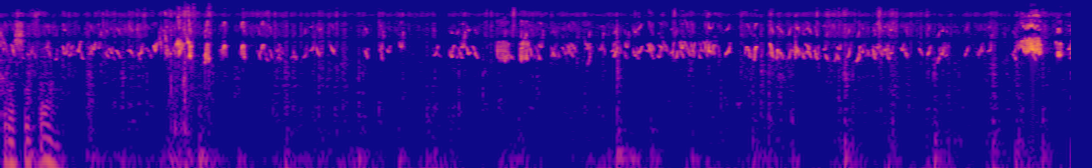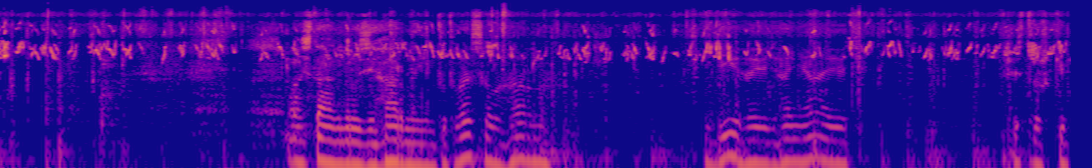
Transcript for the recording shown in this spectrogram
Красота. Ось так, друзі, гарно їм тут весело, гарно. Бігають, ганяють. Щось трошки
